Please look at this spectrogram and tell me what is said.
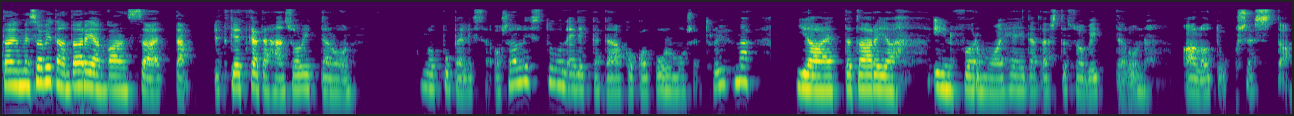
tai me sovitaan Tarjan kanssa, että että ketkä tähän sovitteluun loppupelissä osallistuu, eli tämä koko Pulmuset-ryhmä, ja että Tarja informoi heitä tästä sovittelun aloituksesta.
